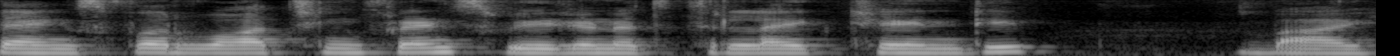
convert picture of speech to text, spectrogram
Thanks for watching friends video నచ్చితే లైక్ చేయండి. బాయ్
